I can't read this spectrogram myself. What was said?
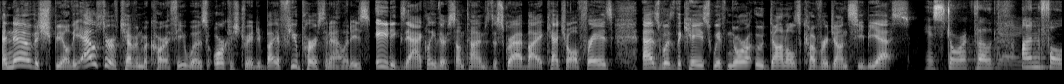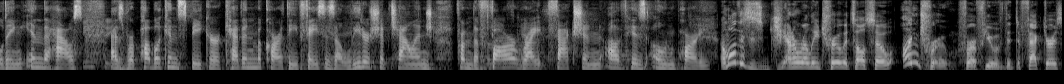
And now the spiel. The ouster of Kevin McCarthy was orchestrated by a few personalities, eight exactly. They're sometimes described by a catch all phrase, as was the case with Norah O'Donnell's coverage on CBS historic vote Yay. unfolding in the House as Republican Speaker Kevin McCarthy faces a leadership challenge from the far right faction of his own party. And while this is generally true, it's also untrue for a few of the defectors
